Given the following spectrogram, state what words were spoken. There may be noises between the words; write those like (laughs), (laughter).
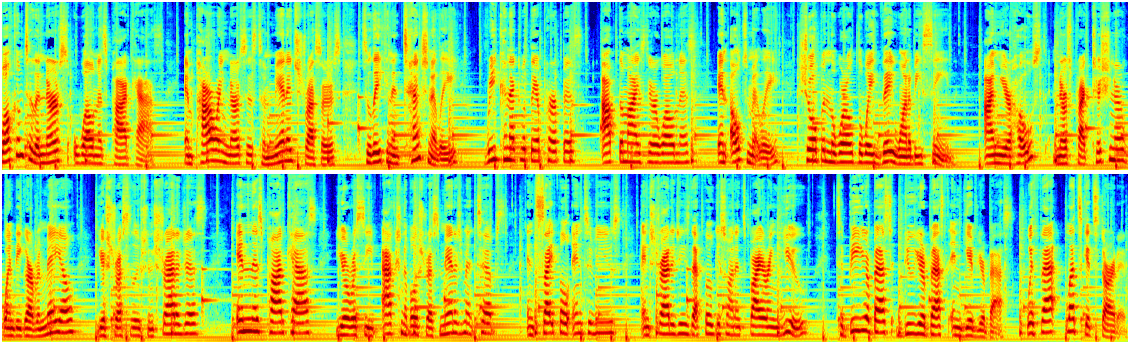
Welcome to the Nurse Wellness Podcast, empowering nurses to manage stressors so they can intentionally reconnect with their purpose, optimize their wellness, and ultimately show up in the world the way they want to be seen. I'm your host, nurse practitioner Wendy Garvin Mayo, your stress solution strategist. In this podcast, you'll receive actionable stress management tips, insightful interviews, and strategies that focus on inspiring you to be your best, do your best, and give your best. With that, let's get started.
